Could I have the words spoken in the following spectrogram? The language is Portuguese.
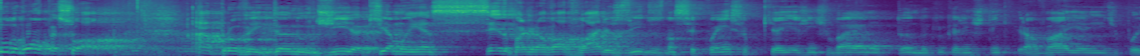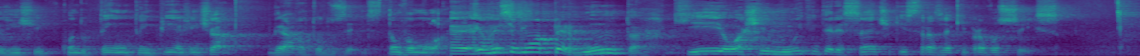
Tudo bom, pessoal? Aproveitando o dia aqui amanhã cedo para gravar vários vídeos na sequência, porque aí a gente vai anotando aqui o que a gente tem que gravar e aí depois a gente, quando tem um tempinho, a gente já grava todos eles. Então vamos lá. É, eu recebi uma pergunta que eu achei muito interessante e quis trazer aqui para vocês.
